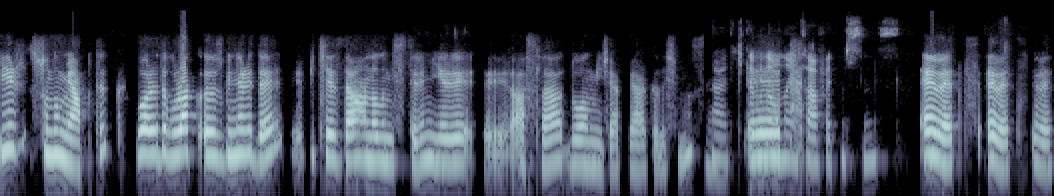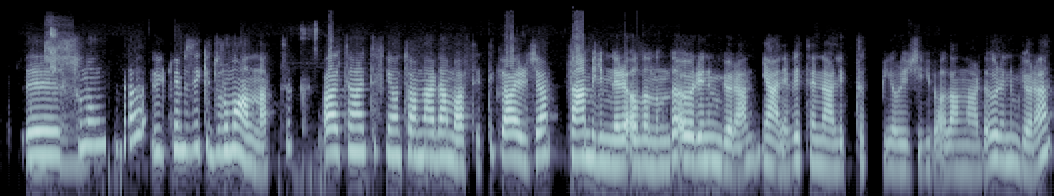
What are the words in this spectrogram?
bir sunum yaptık. Bu arada Burak Özgüner'i de bir kez daha analım isterim. Yeri e, asla dolmayacak bir arkadaşımız. Evet, kitabı da Ee, ona ithaf etmişsiniz. Evet, evet, evet. Anlaşıldı. sunumda ülkemizdeki durumu anlattık. Alternatif yöntemlerden bahsettik ve ayrıca fen bilimleri alanında öğrenim gören, yani veterinerlik, tıp, biyoloji gibi alanlarda öğrenim gören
